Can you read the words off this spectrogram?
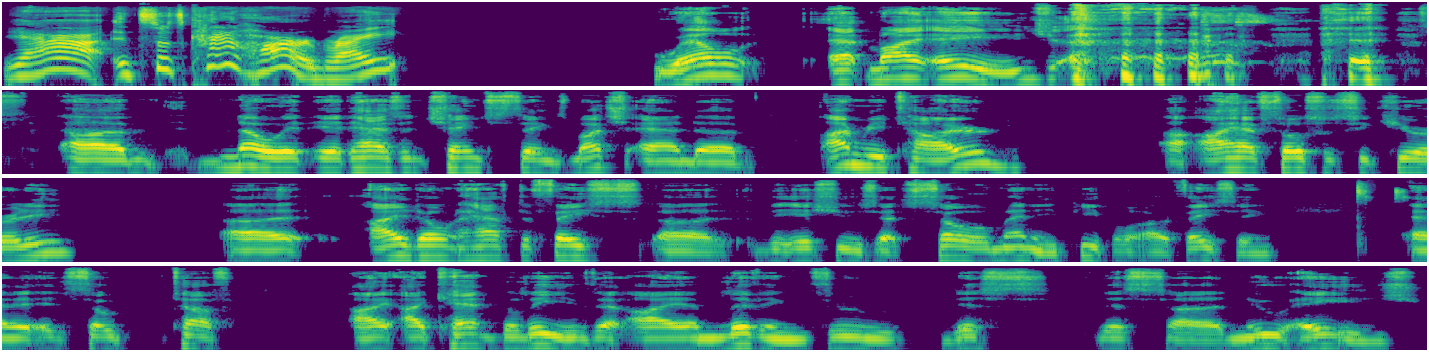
Yeah. And so it's kind of hard, right? Well, at my age, um, no, it, it hasn't changed things much, and uh, I'm retired. Uh, I have Social Security. Uh, I don't have to face uh, the issues that so many people are facing, and it's so tough. I, I can't believe that I am living through this this uh, new age.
